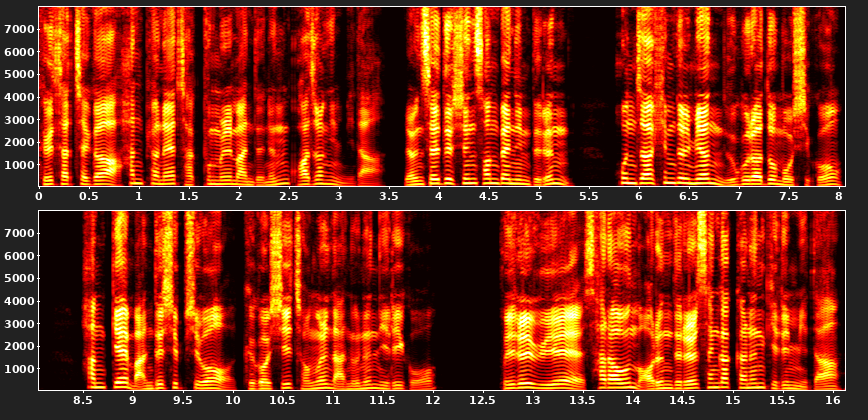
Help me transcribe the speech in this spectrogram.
그 자체가 한 편의 작품을 만드는 과정입니다. 연세 드신 선배님들은 혼자 힘들면 누구라도 모시고 함께 만드십시오. 그것이 정을 나누는 일이고 부를 위해 살아온 어른들을 생각하는 길입니다.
